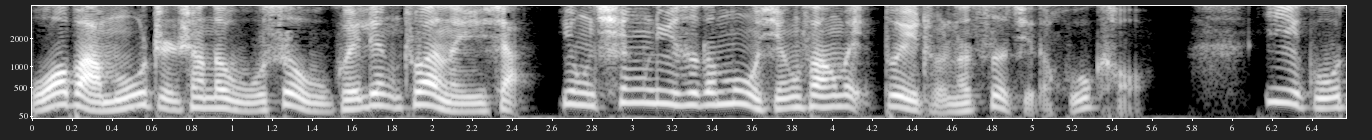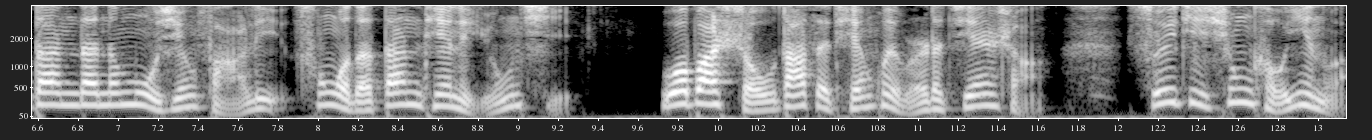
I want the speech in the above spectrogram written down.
我把拇指上的五色五魁令转了一下，用青绿色的木形方位对准了自己的虎口，一股淡淡的木形法力从我的丹田里涌起。我把手搭在田慧文的肩上，随即胸口一暖，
